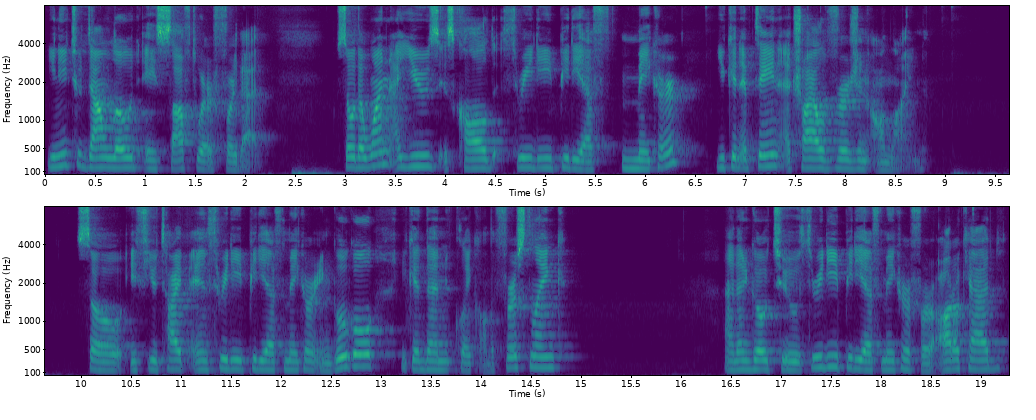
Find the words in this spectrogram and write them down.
you need to download a software for that. So the one I use is called 3D PDF Maker. You can obtain a trial version online. So if you type in 3D PDF Maker in Google, you can then click on the first link and then go to 3D PDF Maker for AutoCAD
